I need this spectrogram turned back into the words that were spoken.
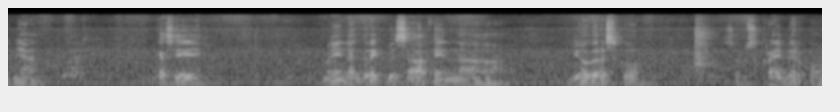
ganyan. Kasi may nag-request sa akin na viewers ko, subscriber ko,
